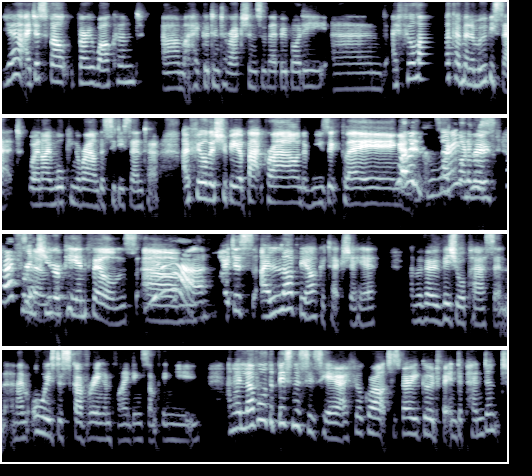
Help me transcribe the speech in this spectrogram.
yeah, I just felt very welcomed. Um, I had good interactions with everybody, and I feel like, like, I'm in a movie set when I'm walking around the city center. I feel there should be a background of music playing, what and it's like one of those French European films. Um, yeah. I just I love the architecture here. I'm a very visual person, and I'm always discovering and finding something new. And I love all the businesses here. I feel Graz is very good for independent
